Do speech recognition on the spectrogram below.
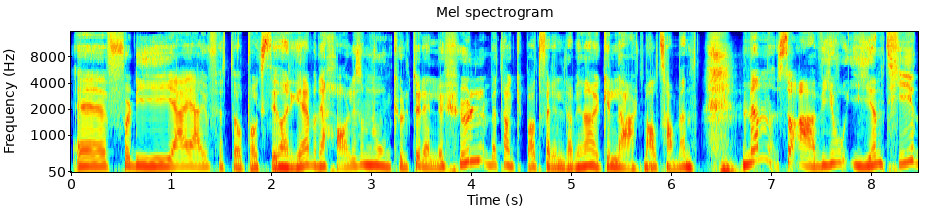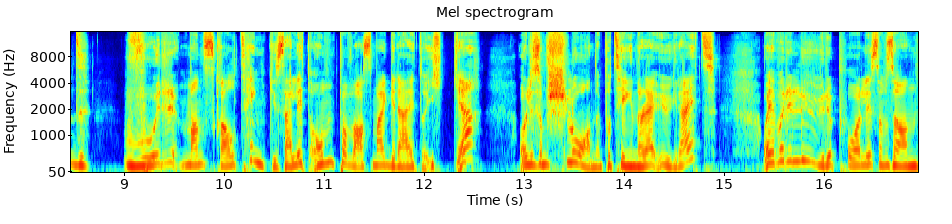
Eh, fordi jeg er jo født og oppvokst i Norge, men jeg har liksom noen kulturelle hull med tanke på at foreldrene mine har jo ikke lært meg alt sammen. Men så er vi jo i en tid hvor man skal tenke seg litt om på hva som er greit og ikke. Og liksom slå ned på ting når det er ugreit. Og jeg bare lurer på liksom sånn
